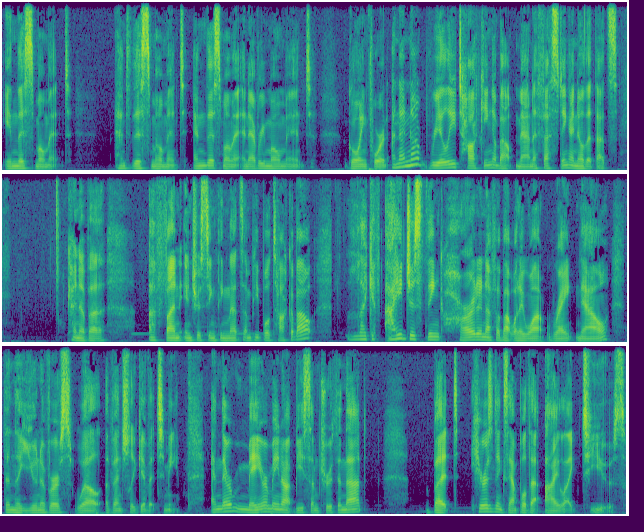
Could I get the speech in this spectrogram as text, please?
in this moment, and this moment, and this moment, and every moment going forward. And I'm not really talking about manifesting. I know that that's kind of a a fun, interesting thing that some people talk about like if I just think hard enough about what I want right now, then the universe will eventually give it to me. And there may or may not be some truth in that, but here's an example that I like to use.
